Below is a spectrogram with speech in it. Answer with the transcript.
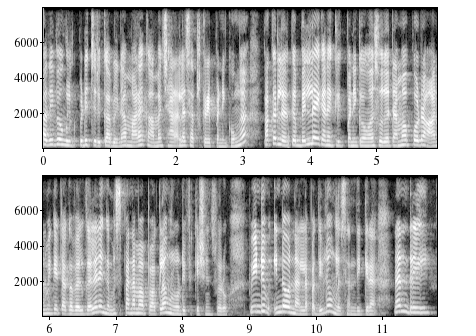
பதிவு உங்களுக்கு பிடிச்சிருக்கு அப்படின்னா மறக்காமல் சேனலை சப்ஸ்கிரைப் பண்ணிக்கோங்க. பக்கத்தில் இருக்க பெல் ஐக்கனை கிளிக் பண்ணிக்கோங்க ஸோ தட் நம்ம போடுற ஆன்மீக தகவல்களை நீங்கள் மிஸ் பண்ணாமல் பார்க்கலாம் உங்களுக்கு நோட்டிஃபிகேஷன்ஸ் வரும். மீண்டும் இன்னொரு நல்ல பதிவில் உங்களை சந்திக்கிறேன். நன்றி!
